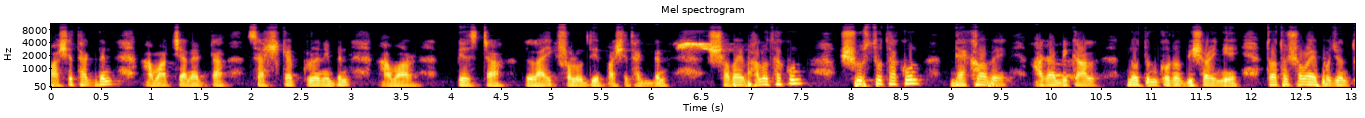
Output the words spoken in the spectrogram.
পাশে থাকবেন, আমার চ্যানেলটা সাবস্ক্রাইব করে নেবেন, আমার পেজটা লাইক, ফলো দিয়ে পাশে থাকবেন। সবাই ভালো থাকুন, সুস্থ থাকুন, দেখা হবে আগামীকাল নতুন কোনো বিষয় নিয়ে। তত সময় পর্যন্ত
